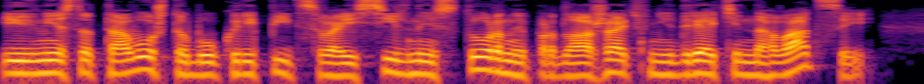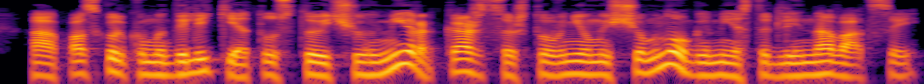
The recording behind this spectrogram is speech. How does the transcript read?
И вместо того, чтобы укрепить свои сильные стороны и продолжать внедрять инновации, а поскольку мы далеки от устойчивого мира, кажется, что в нем еще много места для инноваций,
